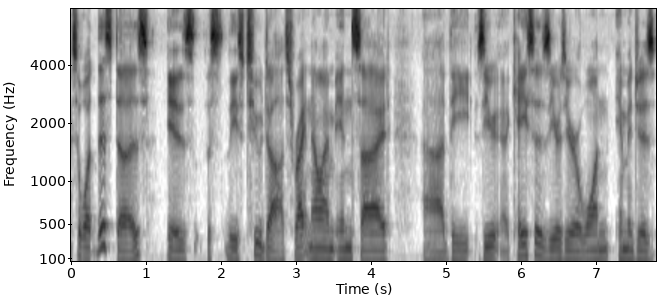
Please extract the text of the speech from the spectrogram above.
So what this does is this, these two dots. Right now I'm inside uh, the zero, uh, cases 001 images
